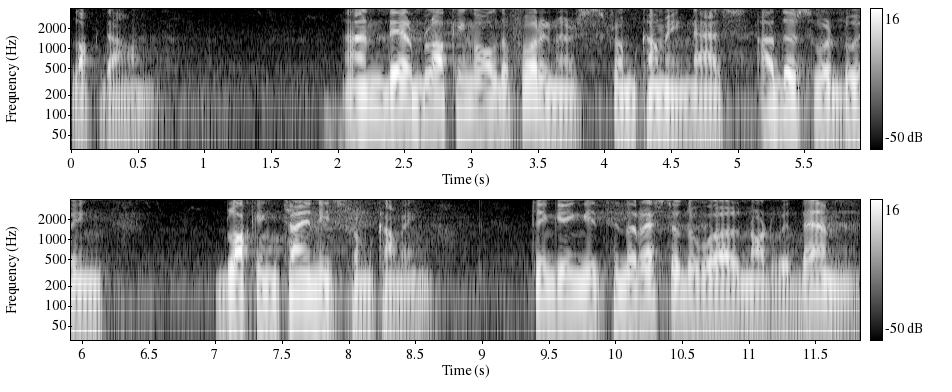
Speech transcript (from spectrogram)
lockdown. And they're blocking all the foreigners from coming as others were doing, blocking Chinese from coming, thinking it's in the rest of the world, not with them.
